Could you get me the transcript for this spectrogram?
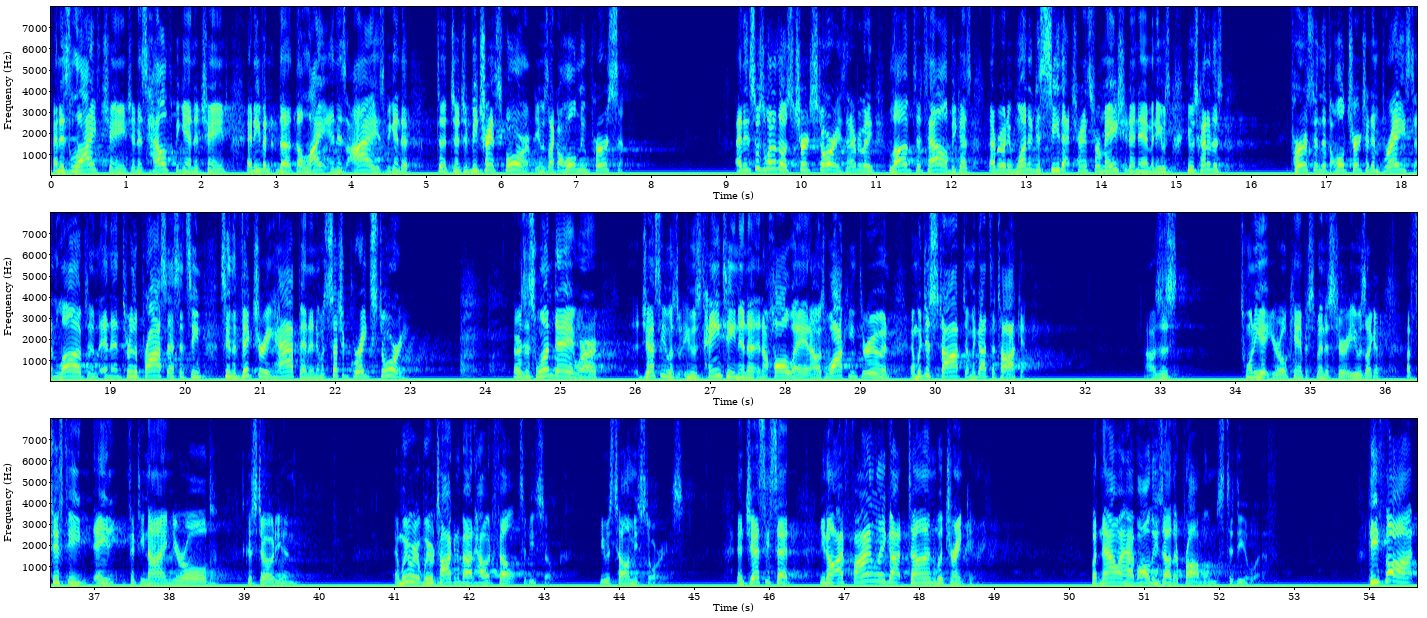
And his life changed and his health began to change. And even the, the light in his eyes began to, to, to, to be transformed. He was like a whole new person. And this was one of those church stories that everybody loved to tell because everybody wanted to see that transformation in him. And he was, he was kind of this person that the whole church had embraced and loved, and, and, and through the process had seen, seen the victory happen. And it was such a great story. There was this one day where Jesse was, he was painting in a, in a hallway, and I was walking through, and, and we just stopped and we got to talking. I was this 28 year old campus minister. He was like a, a 58, 59 year old custodian. And we were, we were talking about how it felt to be sober. He was telling me stories. And Jesse said, You know, I finally got done with drinking, but now I have all these other problems to deal with. He thought,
